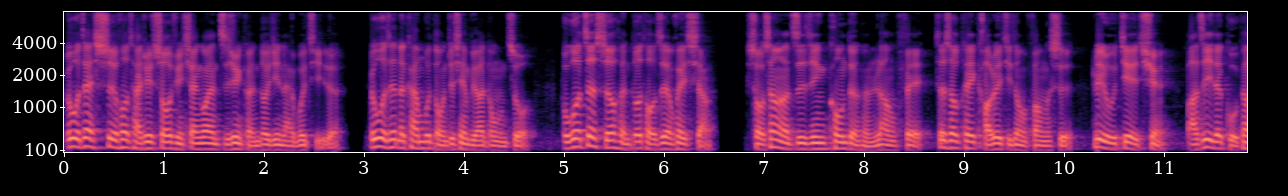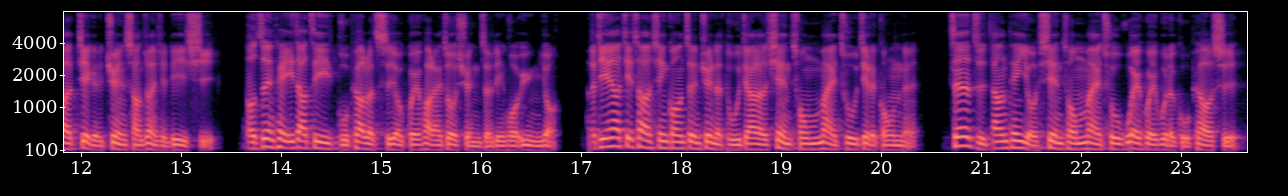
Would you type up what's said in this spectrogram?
如果在事后才去搜寻相关的资讯，可能都已经来不及了。如果真的看不懂，就先不要动作。不过这时候很多投资人会想，手上的资金空等很浪费。这时候可以考虑几种方式，例如借券，把自己的股票借给券商赚取利息。投资人可以依照自己股票的持有规划来做选择，灵活运用。而今天要介绍的星光证券的独家的现充卖出借的功能，这是指当天有现充卖出未回补的股票时，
